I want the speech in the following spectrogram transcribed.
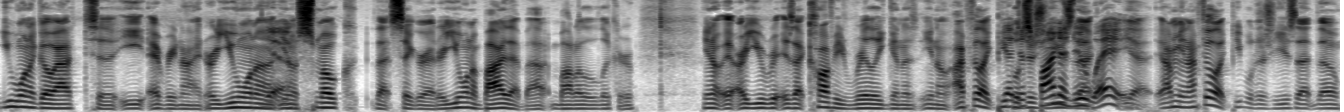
you want to go out to eat every night or you want to Yeah. you know smoke that cigarette or you want to buy that bo- bottle of liquor you know are you re- is that coffee really gonna you know i feel like Yeah, people just just, find a new that- way. yeah i mean i feel like people just use that though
